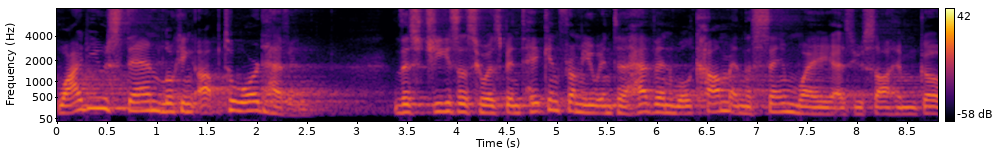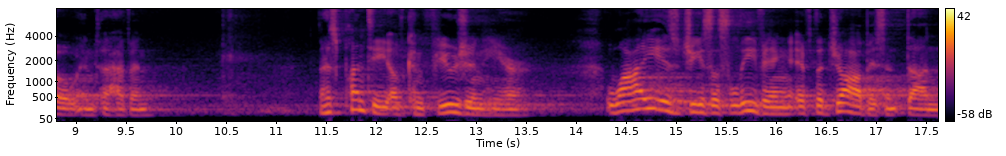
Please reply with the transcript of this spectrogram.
why do you stand looking up toward heaven? This Jesus who has been taken from you into heaven will come in the same way as you saw him go into heaven. There's plenty of confusion here. Why is Jesus leaving if the job isn't done?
